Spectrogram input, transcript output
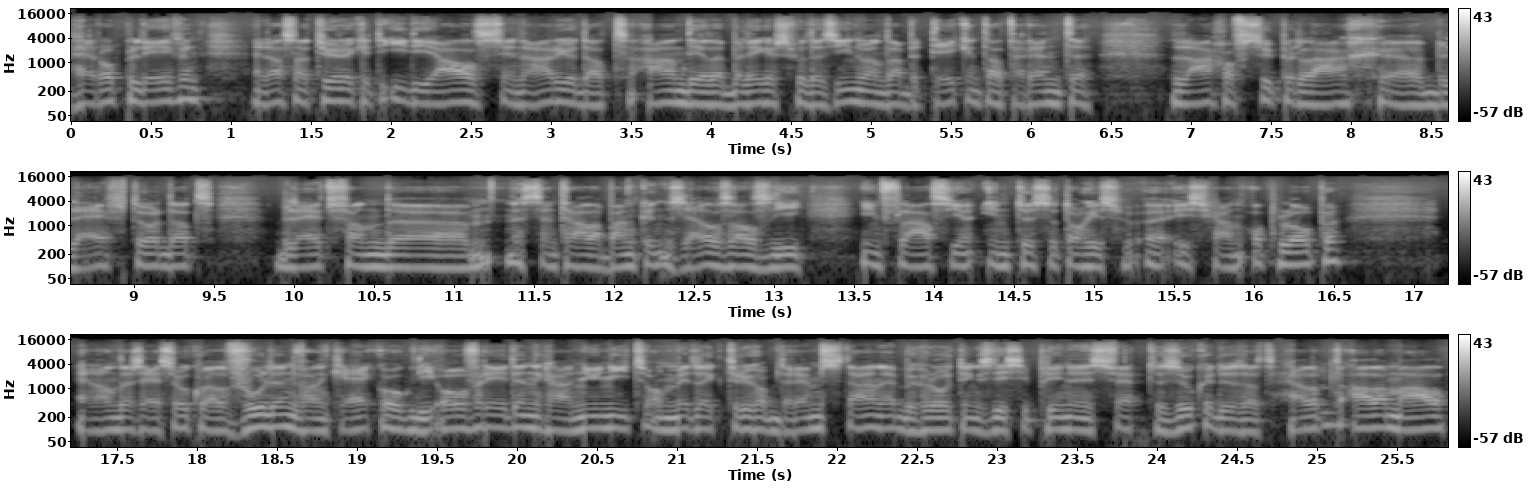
heropleven. En dat is natuurlijk het ideaal scenario dat aandelenbeleggers willen zien, want dat betekent dat de rente laag of superlaag uh, blijft door dat beleid van de centrale banken, zelfs als die inflatie intussen toch is, uh, is gaan oplopen. En anderzijds ook wel voelen van kijk, ook die overheden gaan nu niet onmiddellijk terug op de rem staan. Hè. Begrotingsdiscipline is ver te zoeken, dus dat helpt allemaal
